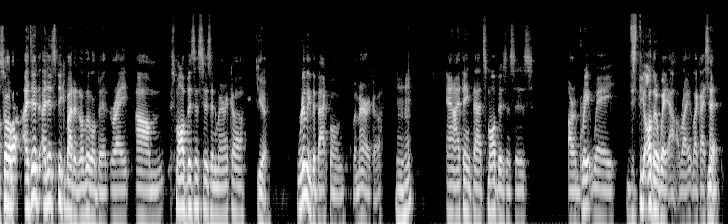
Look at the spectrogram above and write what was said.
So I did, I did speak about it a little bit, right? Um, small businesses in America, yeah, really the backbone of America. Mm-hmm. And I think that small businesses are a great way, just the other way out, right? Like I said, yeah.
